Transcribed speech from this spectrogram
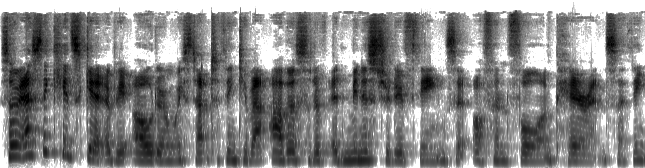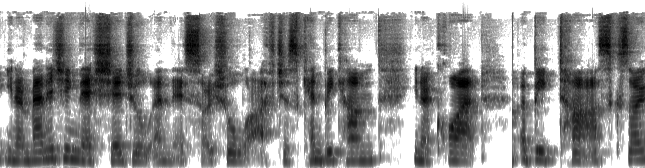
So, as the kids get a bit older and we start to think about other sort of administrative things that often fall on parents, I think, you know, managing their schedule and their social life just can become, you know, quite a big task. So,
